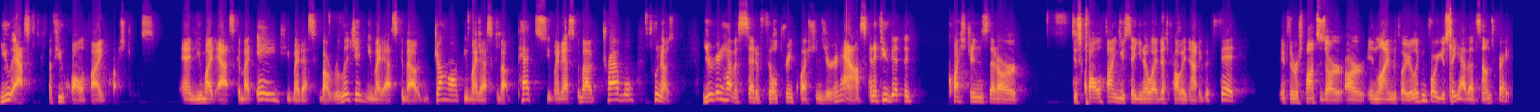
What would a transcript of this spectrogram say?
you ask a few qualifying questions. And you might ask about age, you might ask about religion, you might ask about job, you might ask about pets, you might ask about travel, who knows. You're going to have a set of filtering questions you're going to ask. And if you get the questions that are disqualifying, you say, you know what, that's probably not a good fit. If the responses are, are in line with what you're looking for, you say, yeah, that sounds great.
